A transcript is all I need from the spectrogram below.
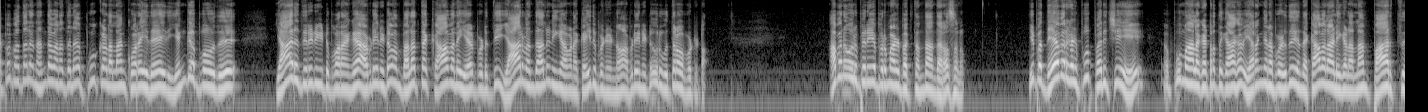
எப்போ பார்த்தாலும் நந்தவனத்தில் பூக்களெல்லாம் குறையுது இது எங்கே போகுது யார் திருடிக்கிட்டு போகிறாங்க அப்படின்ட்டு அவன் பலத்த காவலை ஏற்படுத்தி யார் வந்தாலும் நீங்கள் அவனை கைது பண்ணிடணும் அப்படின்ட்டு ஒரு உத்தரவை போட்டுட்டான். அவனும் ஒரு பெரிய பெருமாள் பக்தன் தான் அந்த அரசனும். இப்போ தேவர்கள் பூ பறித்து பூமாலை கட்டுறதுக்காக இறங்கின பொழுது இந்த காவலாளிகளெல்லாம் பார்த்து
